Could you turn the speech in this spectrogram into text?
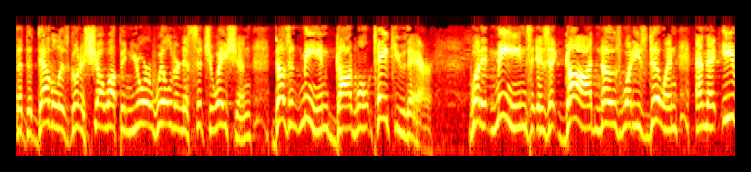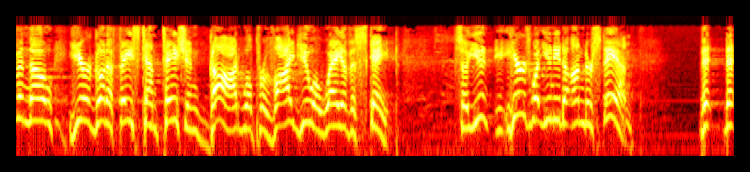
that the devil is going to show up in your wilderness situation doesn't mean God won't take you there. What it means is that God knows what He's doing and that even though you're going to face temptation, God will provide you a way of escape. So you, here's what you need to understand. That, that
